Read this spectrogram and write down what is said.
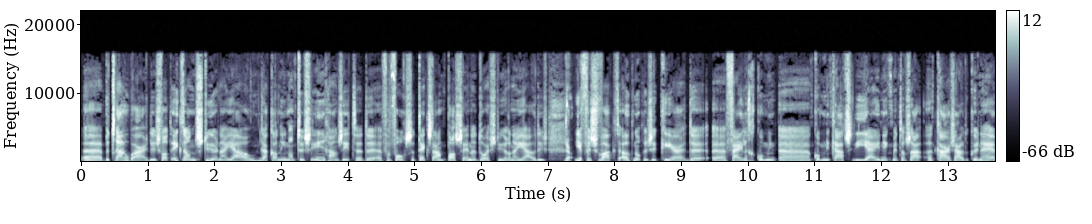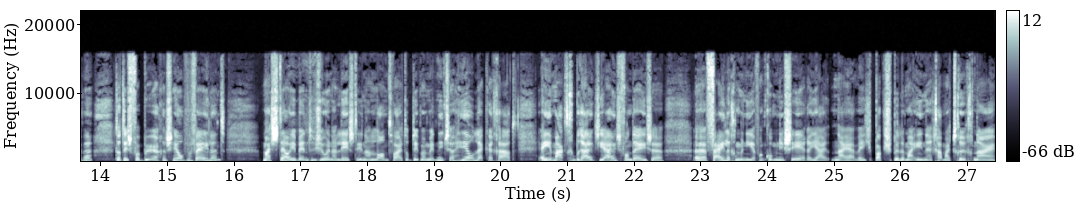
uh, betrouwbaar. Dus wat ik dan stuur naar jou, daar kan iemand tussenin gaan zitten, de, vervolgens de tekst aanpassen en het doorsturen naar jou. Dus ja. je verzwakt ook nog eens een keer de veilige commun communicatie die jij en ik met elkaar zouden kunnen hebben. Dat is voor burgers heel vervelend. Maar stel je bent een journalist in een land waar het op dit moment niet zo heel lekker gaat en je maakt gebruik juist van deze uh, veilige manier van communiceren. Ja, nou ja, weet je, pak je spullen maar in en ga maar terug naar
